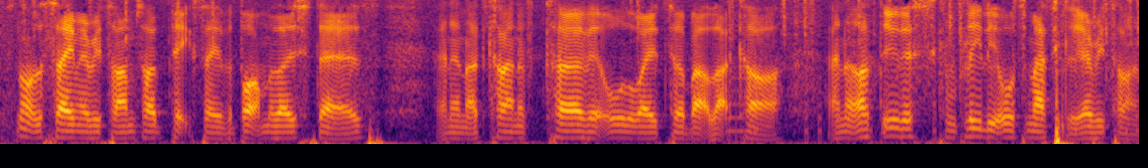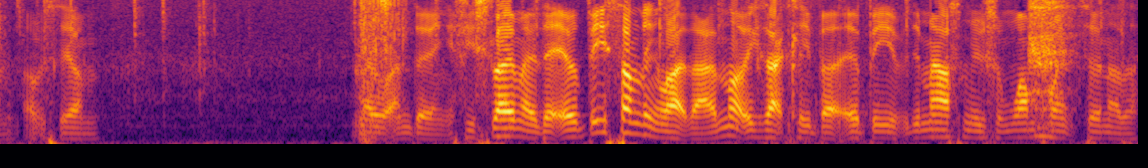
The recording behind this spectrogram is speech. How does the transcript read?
It's not the same every time, so I'd pick, say, the bottom of those stairs, and then I'd kind of curve it all the way to about that car. And I'd do this completely automatically every time. Obviously, I'm know what I'm doing. If you slow mode it, it would be something like that. Not exactly, but it would be the mouse moves from one point to another.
